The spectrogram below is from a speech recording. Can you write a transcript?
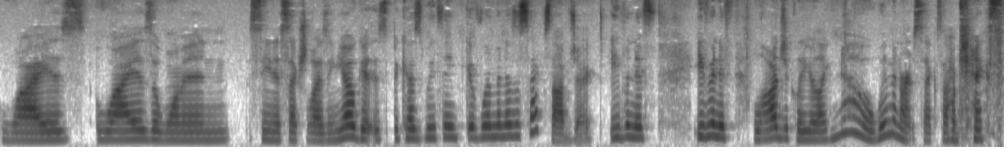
Why is why is a woman seen as sexualizing yoga? It's because we think of women as a sex object. Even if even if logically you're like, no, women aren't sex objects.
